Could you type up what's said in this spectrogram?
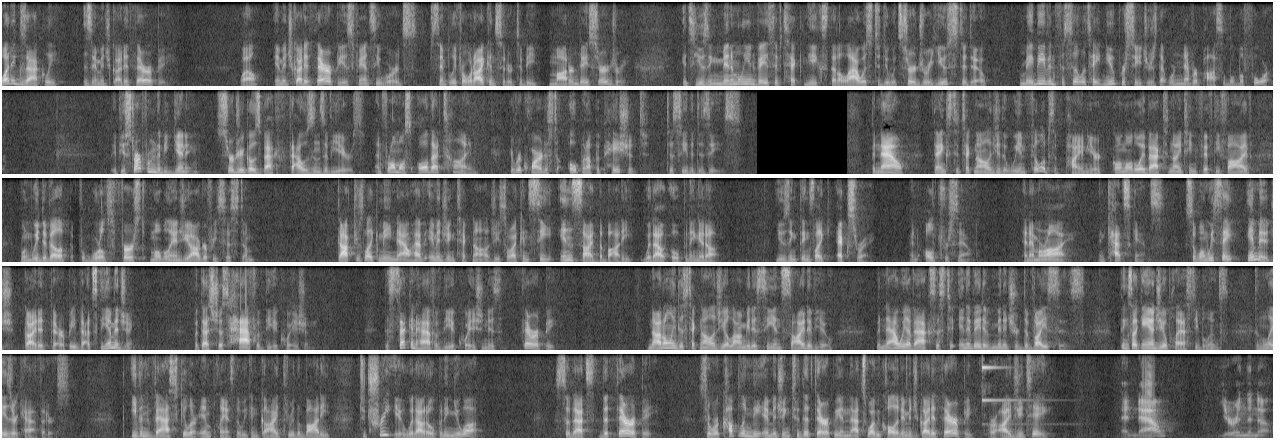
what exactly is image-guided therapy? Well, image-guided therapy is fancy words simply for what I consider to be modern-day surgery. It's using minimally invasive techniques that allow us to do what surgery used to do, or maybe even facilitate new procedures that were never possible before. If you start from the beginning, surgery goes back thousands of years, and for almost all that time, it required us to open up a patient to see the disease. But now, thanks to technology that we and Philips have pioneered, going all the way back to 1955, when we developed the world's first mobile angiography system, doctors like me now have imaging technology so I can see inside the body without opening it up, using things like X-ray and ultrasound and MRI and CAT scans. So when we say image-guided therapy, that's the imaging. But that's just half of the equation. The second half of the equation is therapy. Not only does technology allow me to see inside of you, but now we have access to innovative miniature devices, things like angioplasty balloons and laser catheters, even vascular implants that we can guide through the body to treat you without opening you up. So that's the therapy. So we're coupling the imaging to the therapy, and that's why we call it image-guided therapy, or IGT. And now, you're in the know.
